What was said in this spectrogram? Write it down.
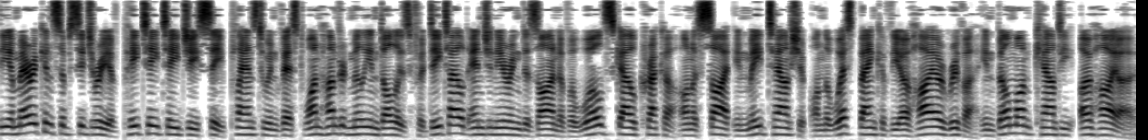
The American subsidiary of PTTGC plans to invest $100 million for detailed engineering design of a world-scale cracker on a site in Mead Township on the west bank of the Ohio River in Belmont County, Ohio.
